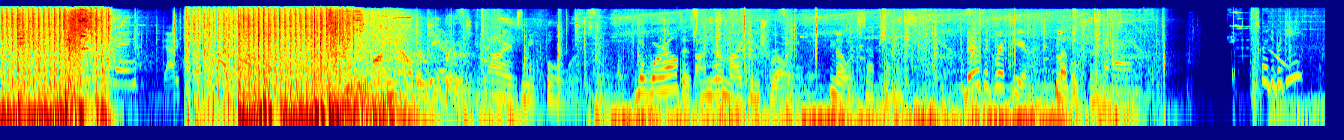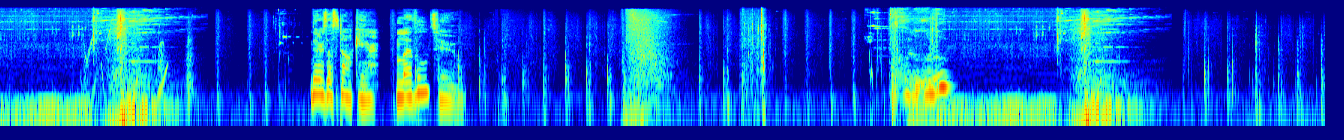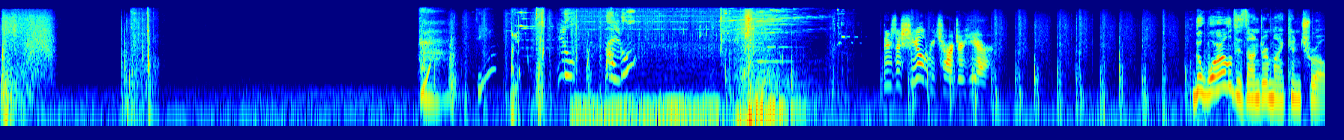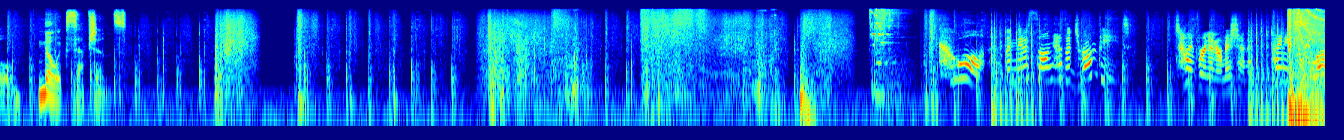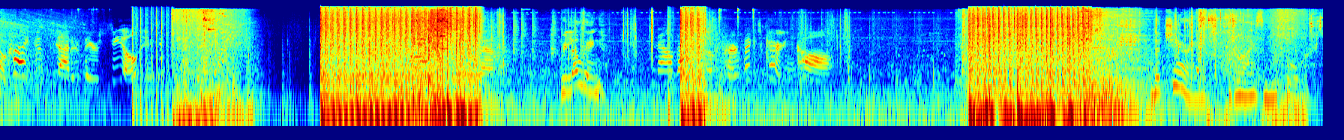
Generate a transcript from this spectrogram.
You are now the Reaper. drives me forward. The world is under my control. No exceptions. There's a grip here. Level 3. There's a stock here. Level 2. Recharger here. The world is under my control. No exceptions. Cool! The new song has a drum. Time for an intermission. I need to reload. I just shattered their shield into pieces. Them. Reloading! Now that's a perfect curtain call. The chariot drives me forward.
